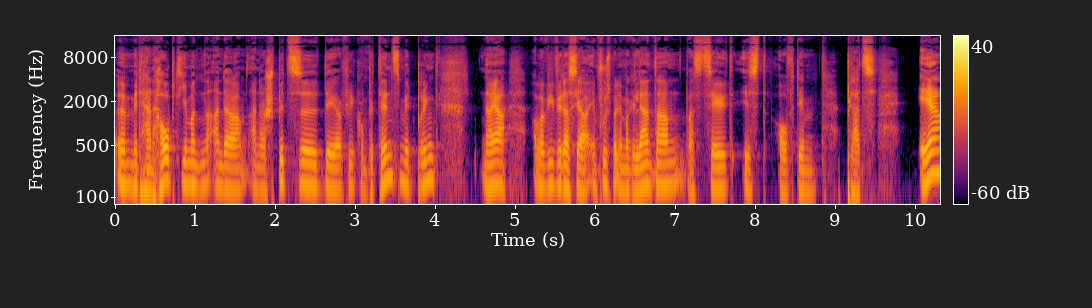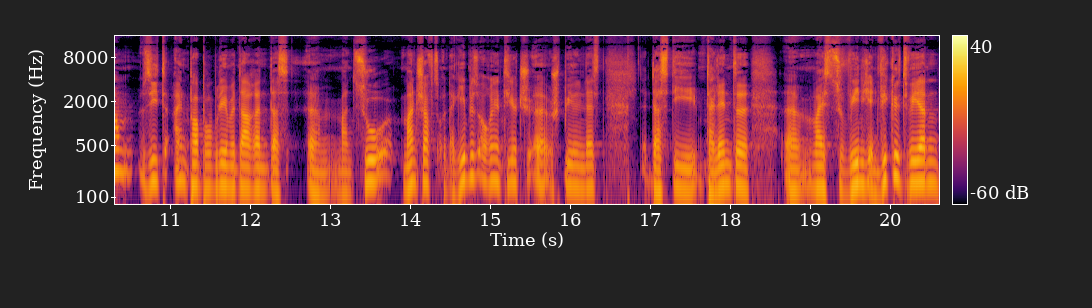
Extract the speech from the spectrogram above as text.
äh, mit Herrn Haupt, jemanden an der, an der Spitze, der viel Kompetenz mitbringt. Naja, aber wie wir das ja im Fußball immer gelernt haben, was zählt, ist auf dem Platz. Er sieht ein paar Probleme darin, dass ähm, man zu mannschafts- und ergebnisorientiert äh, spielen lässt, dass die Talente äh, meist zu wenig entwickelt werden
